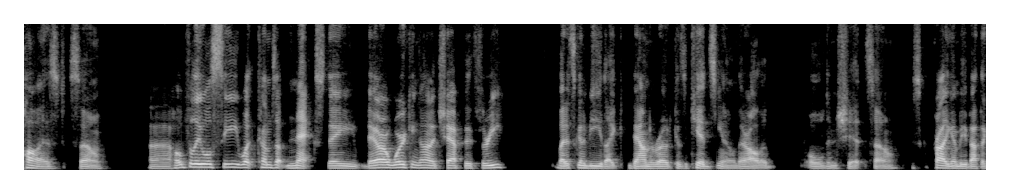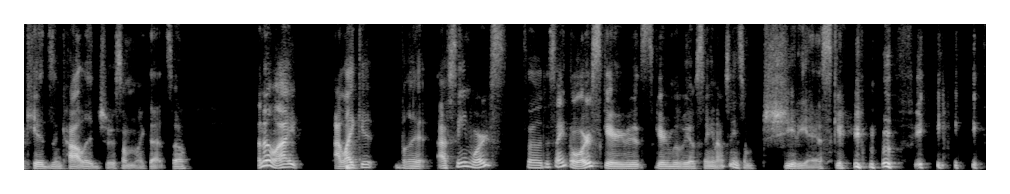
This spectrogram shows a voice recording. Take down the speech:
paused. So uh, hopefully we'll see what comes up next. They they are working on a chapter three, but it's going to be like down the road because the kids, you know, they're all old and shit. So it's probably going to be about the kids in college or something like that. So I know I I like it, but I've seen worse. So this ain't the worst scary scary movie I've seen. I've seen some shitty ass scary movies.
